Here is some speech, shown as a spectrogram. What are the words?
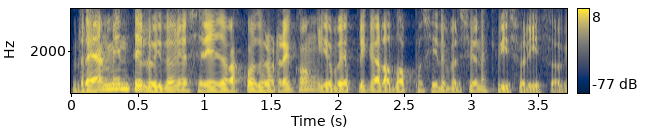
realmente lo idóneo sería llevar 4 recon y os voy a explicar las dos posibles versiones que visualizo, ¿ok?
